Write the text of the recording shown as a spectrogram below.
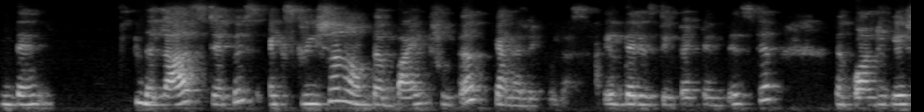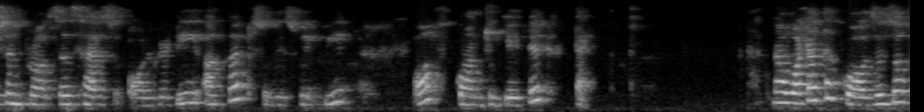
Then the last step is excretion of the bile through the canaliculus. If there is defect in this step, the conjugation process has already occurred, so this will be of conjugated type. Now, what are the causes of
